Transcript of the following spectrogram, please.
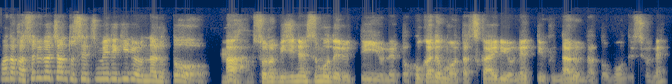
まあ、だからそれがちゃんと説明できるようになると、うんあ、そのビジネスモデルっていいよねと、他でもまた使えるよねっていうふうになるんだと思うんですよね。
